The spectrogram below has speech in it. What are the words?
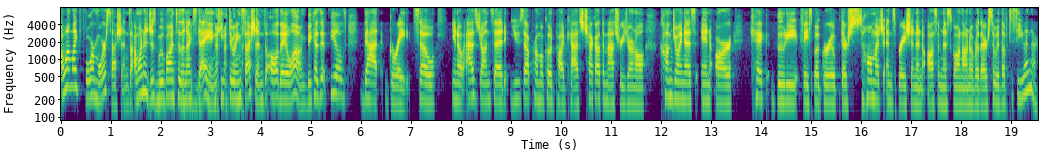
I want like four more sessions. I want to just move on to the next day and keep doing sessions all day long because it feels that great. So, you know, as John said, use that promo code podcast, check out the Mastery Journal, come join us in our Kick Booty Facebook group. There's so much inspiration and awesomeness going on over there. So we'd love to see you in there.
